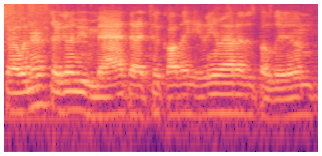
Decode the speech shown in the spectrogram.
So I wonder if they're gonna be mad that I took all the helium out of this balloon.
